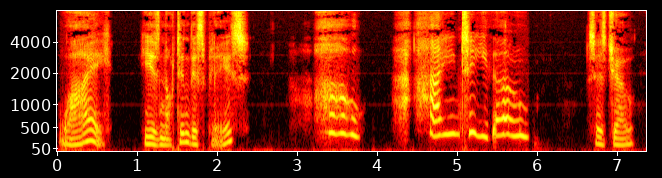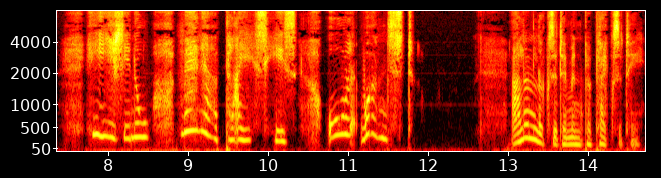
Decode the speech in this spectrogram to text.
"Why, he is not in this place?" "Oh! Ain't he, though?" says Jo. "He's in all manner of places all at oncest." Allan looks at him in perplexity,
